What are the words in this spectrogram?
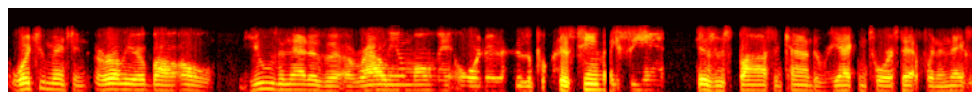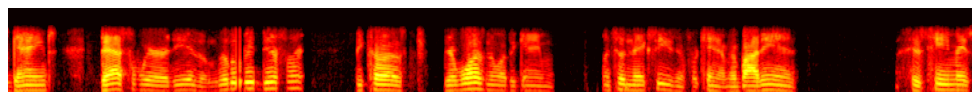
what you mentioned earlier about oh using that as a, a rallying moment or the, his his teammates seeing his response and kind of reacting towards that for the next games. That's where it is a little bit different because there was no other game until next season for Cam, and by then his teammates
